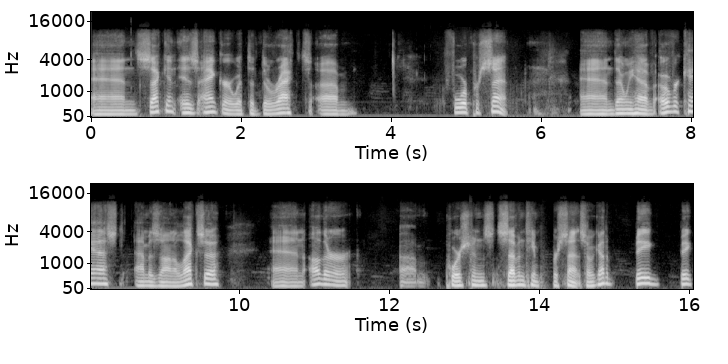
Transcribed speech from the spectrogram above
And second is Anchor with the direct um, 4%. And then we have Overcast, Amazon Alexa, and other um, portions, 17%. So we got a big, big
